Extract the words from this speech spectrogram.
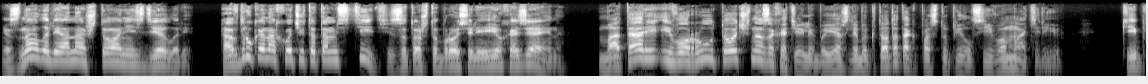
Знала ли она, что они сделали? А вдруг она хочет отомстить за то, что бросили ее хозяина? Матари и Вору точно захотели бы, если бы кто-то так поступил с его матерью. Кип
